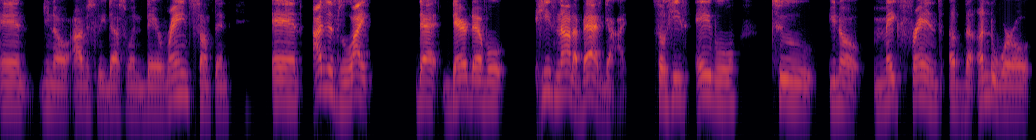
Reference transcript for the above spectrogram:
And, you know, obviously that's when they arranged something. And I just like that Daredevil, he's not a bad guy. So he's able to, you know, make friends of the underworld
